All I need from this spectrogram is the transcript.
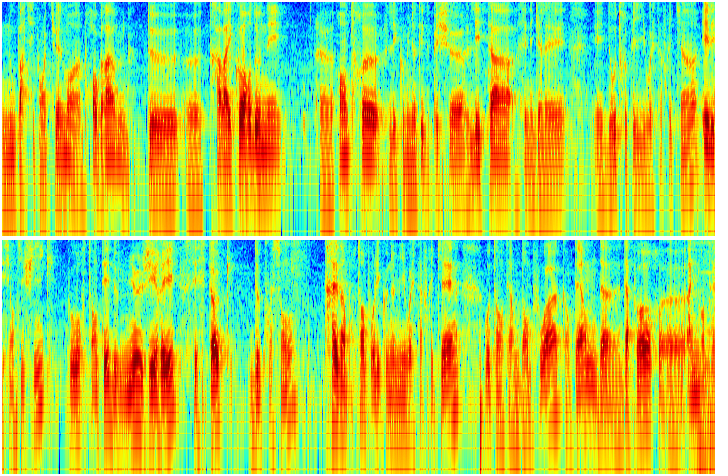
Nous participons actuellement à un programme de travail coordonné entre les communautés de pêcheurs, l'État sénégalais, et d'autres pays ouest-africains et les scientifiques pour tenter de mieux gérer ces stocks de poissons très importants pour l'économie ouest-africaine, autant en termes d'emploi qu'en termes d'apport euh, alimentaire.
